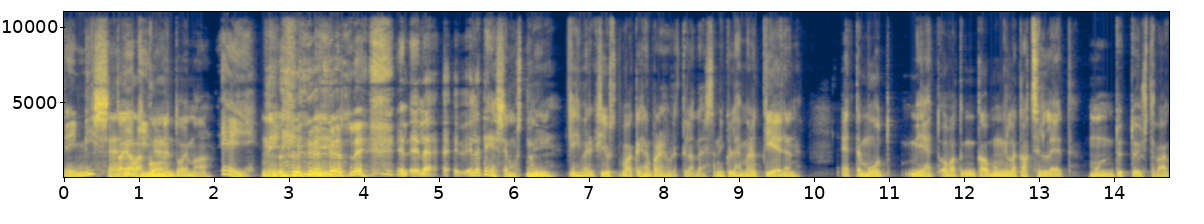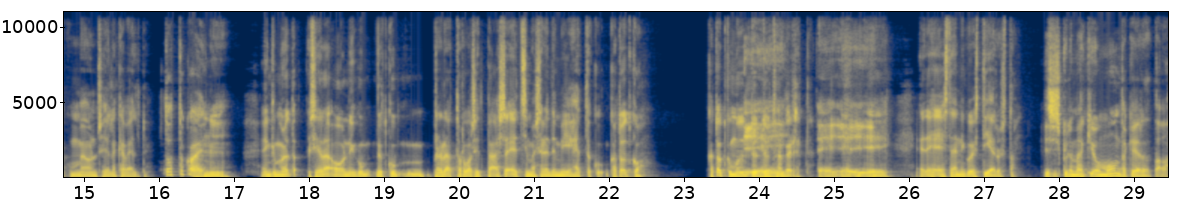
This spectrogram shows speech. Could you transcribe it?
Ei missään tai ala ikinä. kommentoimaan. Ei. Niin, niin. älä, älä tee semmoista. Niin. Esimerkiksi just vaikka siinä parisuhdetilanteessa, niin kyllähän mä nyt tiedän, että muut miehet ovat kaupungilla katselleet mun tyttöystävää, kun me on siellä kävelty. Totta kai. Niin. Enkä mä siellä ole niinku jotkut predatorlasit päässä etsimässä näitä miehiä, että ku- katotko? Katotko mun tyttöystävän persettä? Ei, ei, ei, ei. Ei. Ei, ei sitä niinku edes tiedosta. Ja siis kyllä mäkin olen monta kertaa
